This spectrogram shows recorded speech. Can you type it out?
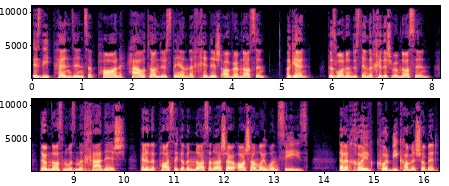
is dependent upon how to understand the Chiddush of Reb Nassim. Again, does one understand the Chiddush of Reb Nassim? The Reb Nassim was Mechadish, that in the pasuk of a Nasan Asher Ashamway one sees that a chayv could become a shubid.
